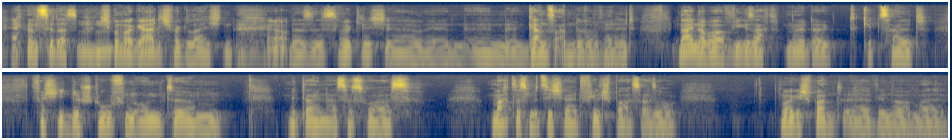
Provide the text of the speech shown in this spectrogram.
kannst du das mhm. schon mal gar nicht vergleichen. Ja. Das ist wirklich äh, eine, eine, ganz andere Welt. Nein, aber wie gesagt, ne, da gibt's halt verschiedene Stufen und ähm, mit deinen Accessoires macht das mit Sicherheit viel Spaß. Also mal gespannt, äh, wenn wir mal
